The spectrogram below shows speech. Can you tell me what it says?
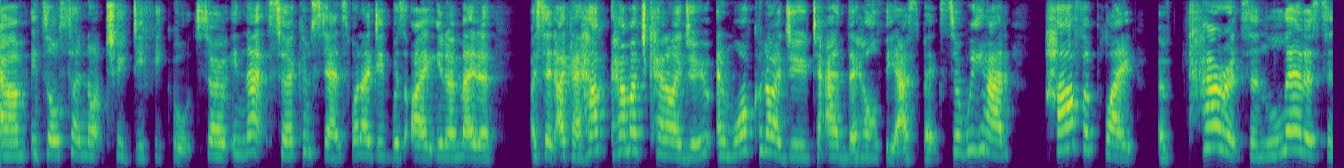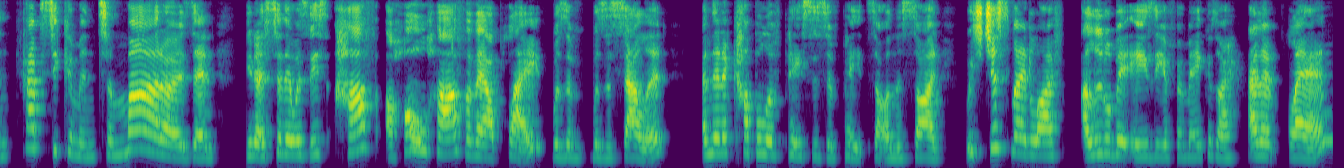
um, it's also not too difficult. So in that circumstance, what I did was I, you know, made a. I said, okay, how how much can I do, and what could I do to add the healthy aspects? So we had half a plate of carrots and lettuce and capsicum and tomatoes, and you know, so there was this half, a whole half of our plate was a was a salad, and then a couple of pieces of pizza on the side, which just made life a little bit easier for me because I hadn't planned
